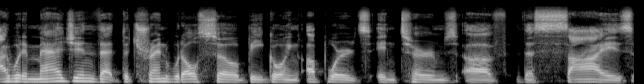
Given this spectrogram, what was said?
I would imagine that the trend would also be going upwards in terms of the size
